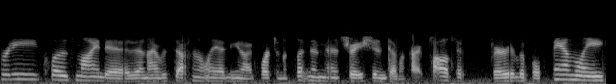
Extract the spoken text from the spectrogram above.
pretty closed-minded, and I was definitely, you know, I'd worked in the Clinton administration, Democratic politics, very liberal family,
